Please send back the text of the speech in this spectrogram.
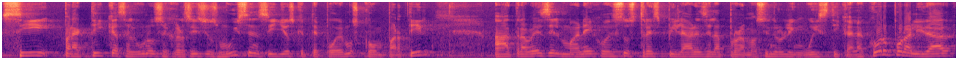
si practicas algunos ejercicios muy sencillos que te podemos compartir a través del manejo de estos tres pilares de la programación neurolingüística, la corporalidad,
